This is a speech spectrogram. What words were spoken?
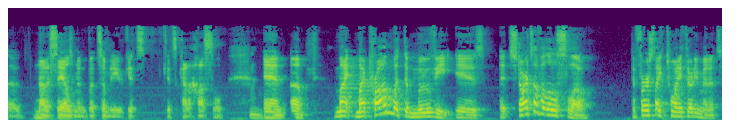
a not a salesman, but somebody who gets gets kind of hustled. Hmm. And um, my my problem with the movie is it starts off a little slow. The first like 20, 30 minutes,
